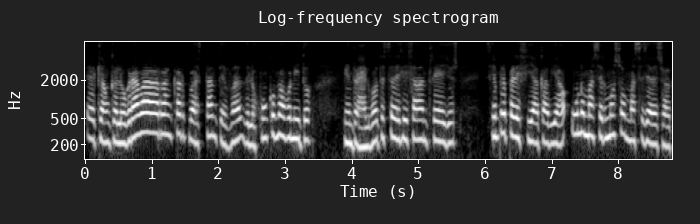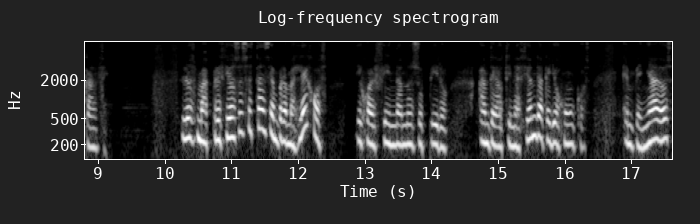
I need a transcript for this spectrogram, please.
El que aunque lograba arrancar bastantes de los juncos más bonitos, mientras el bote se deslizaba entre ellos, Siempre parecía que había uno más hermoso más allá de su alcance. Los más preciosos están siempre más lejos, dijo al fin, dando un suspiro, ante la obstinación de aquellos juncos, empeñados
